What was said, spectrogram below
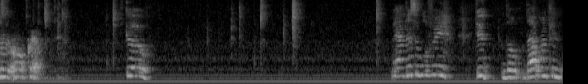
Oh, crap. Go. Man, there's a wolfie. Dude, the that one can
